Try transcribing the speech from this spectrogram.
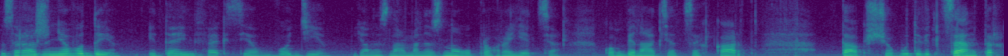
Зараження води. Іде інфекція в воді. Я не знаю, в мене знову програється комбінація цих карт. Так, що буде від центр?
